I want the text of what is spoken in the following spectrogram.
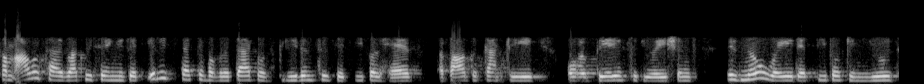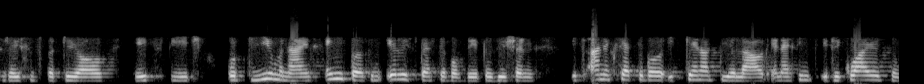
From our side, what we're saying is that irrespective of the type of grievances that people have about the country or various situations, there's no way that people can use racist vitriol, hate speech, or dehumanize any person irrespective of their position. It's unacceptable. It cannot be allowed. And I think it requires a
